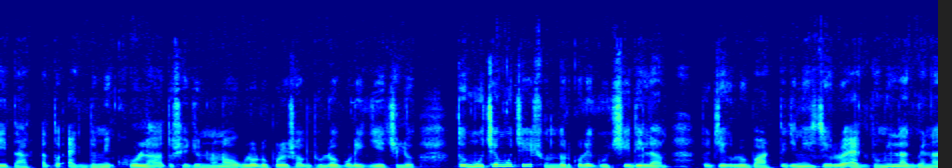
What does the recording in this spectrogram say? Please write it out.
এই দাগটা তো একদমই খোলা, তো সেই জন্য না ওগুলোর উপরে সব ধুলো পড়ে গিয়েছিল। তো মুছে মুছে সুন্দর করে গুছিয়ে দিলাম। তো যেগুলো বাড়তি জিনিস, যেগুলো একদমই লাগবে না,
